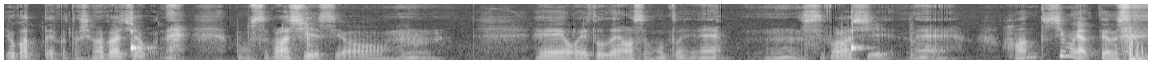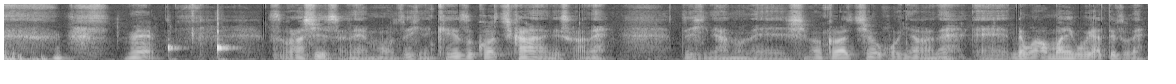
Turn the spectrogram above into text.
よかったよかった。島川千代子ね。もう素晴らしいですよ。うん。えー、おめでとうございます。本当にね。うん、素晴らしい。ね半年もやってるんですね ね素晴らしいですよね。もうぜひね、継続は力ないですからね。ぜひね、あのね、島川千代子を言いながらね、えー、でもあんまりこうやってるとね、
